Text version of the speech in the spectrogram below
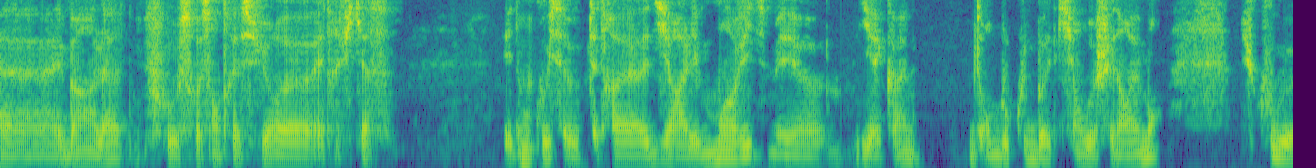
euh, et ben là il faut se recentrer sur euh, être efficace et donc oui ça veut peut-être dire aller moins vite mais il y a quand même dans beaucoup de boîtes qui embauchent énormément. Du coup,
